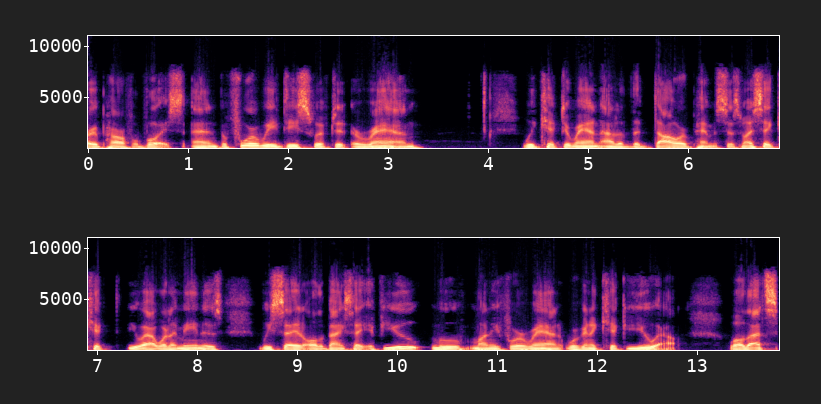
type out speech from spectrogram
very powerful voice, and before we de-swifted Iran, we kicked Iran out of the dollar payment system. I say kicked you out. What I mean is we say to all the banks, hey, if you move money for Iran, we're going to kick you out. Well, that's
